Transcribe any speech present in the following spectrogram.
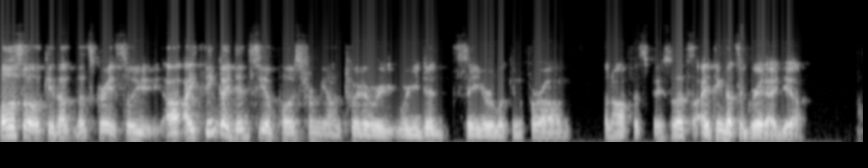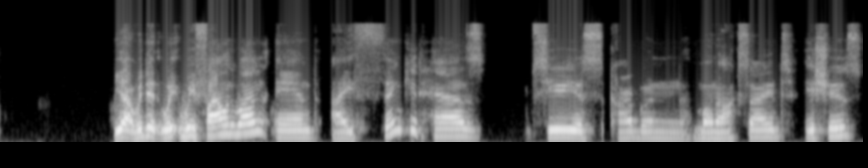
Also, okay, that that's great. So you, uh, I think I did see a post from you on Twitter where, where you did say you were looking for um an office space. So that's I think that's a great idea. Yeah, we did. We we found one, and I think it has serious carbon monoxide issues.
